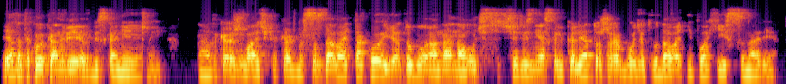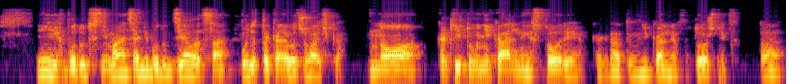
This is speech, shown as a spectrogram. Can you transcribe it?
Это такой конвейер бесконечный. Такая жвачка. Как бы создавать такое, я думаю, она научится через несколько лет уже будет выдавать неплохие сценарии. И их будут снимать, они будут делаться. Будет такая вот жвачка. Но какие-то уникальные истории, когда ты уникальный художник, да,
